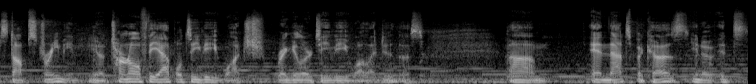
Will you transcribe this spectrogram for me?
stop streaming, you know, turn off the Apple TV, watch regular TV while I do this. Um, and that's because you know it's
